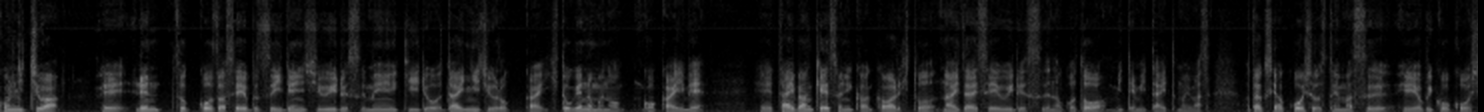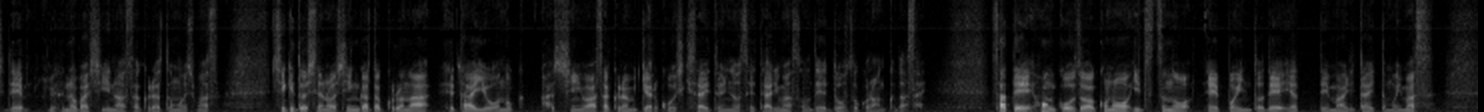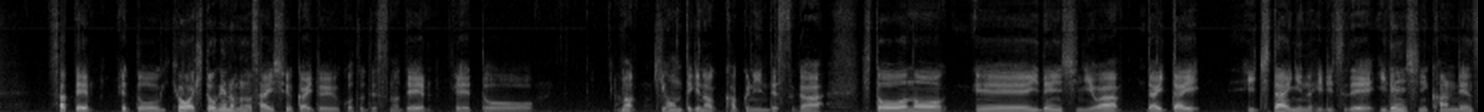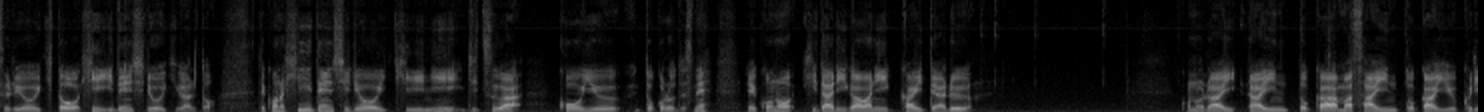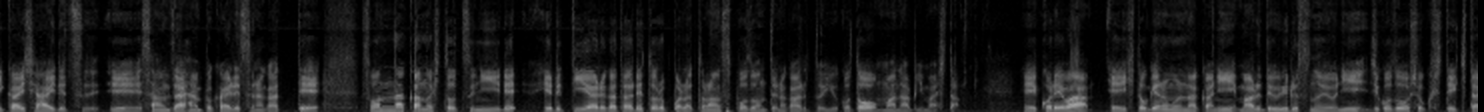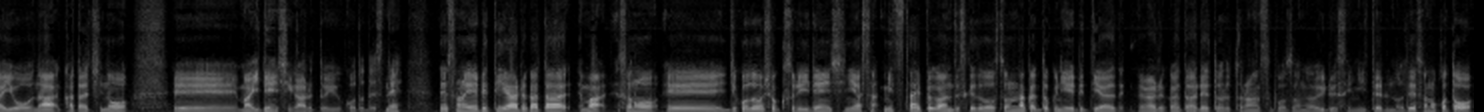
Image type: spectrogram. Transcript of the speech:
こんにちは、えー連続講座生物遺伝子ウイルス免疫医療第26回ヒトゲノムの5回目、えー胎盤ケースに関わるヒト内在性ウイルスのことを見てみたいと思います。私は講師を務めます、えー予備校講師で船橋の朝倉と申します。式としての新型コロナ対応の発信は朝倉ミキアル公式サイトに載せてありますのでどうぞご覧ください。さて、本講座はこの5つのポイントでやってまいりたいと思います。さて、えっと、今日はヒトゲノムの最終回ということですので、えっと、まあ、基本的な確認ですが、人の、えー遺伝子には、だいたい1対2の比率で遺伝子に関連する領域と非遺伝子領域があると。で、この非遺伝子領域に実はこういうところですね。えこの左側に書いてあるこのラインとか、まあ、サインとかいう繰り返し配列、えー、散在反復配列があって、その中の一つにレ LTR 型レトロパラトランスポゾンというのがあるということを学びました。えーこれは、えーヒトゲノムの中にまるでウイルスのように自己増殖してきたような形の、えーまあ、遺伝子があるということですね。で、その LTR 型、まあ、その、えー自己増殖する遺伝子には 3, つタイプがあるんですけど、その中で特に LTR 型レトルトランスポゾンがウイルスに似てるので、そのことを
